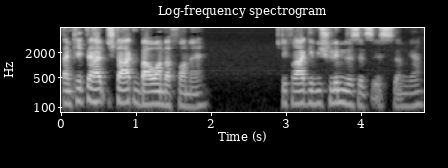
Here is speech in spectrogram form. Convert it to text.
Dann kriegt er halt einen starken Bauern da vorne. Ist die Frage, wie schlimm das jetzt ist dann, gell?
